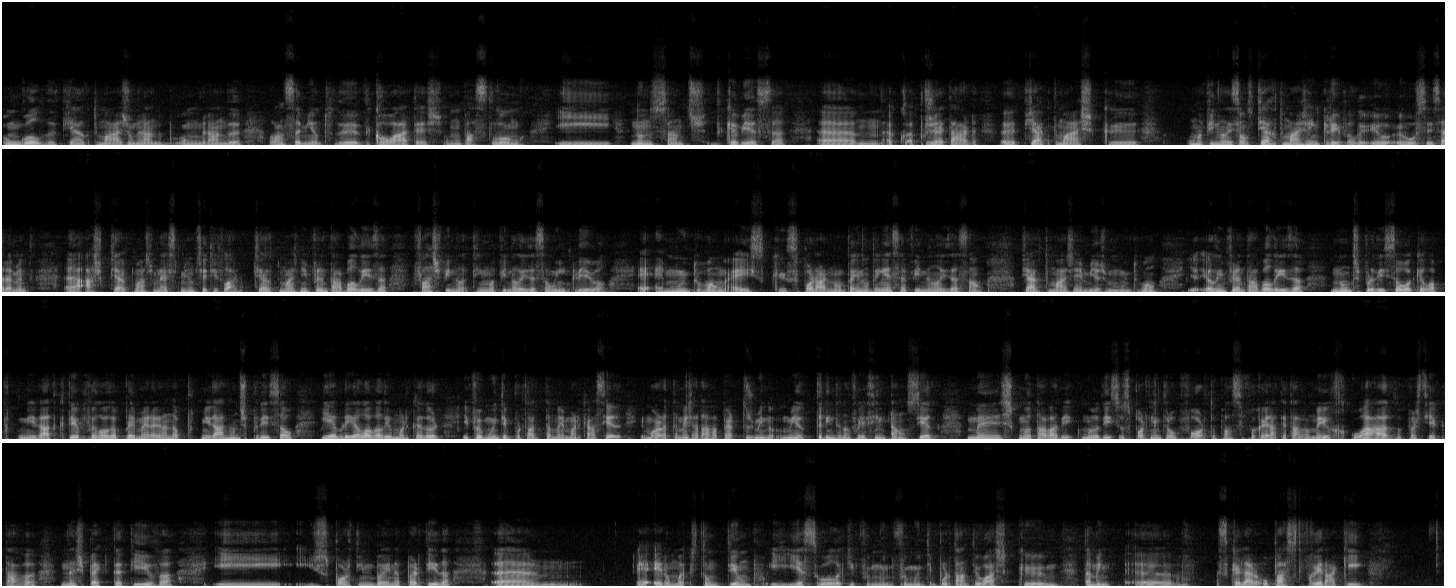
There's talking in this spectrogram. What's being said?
um gol de Tiago Tomás, um grande, um grande lançamento de, de Coates, um passe longo e Nuno Santos de cabeça um, a, a, projetar uh, Tiago Tomás que uma finalização. O Tiago Tomás é incrível. Eu, eu sinceramente uh, acho que Tiago Tomás merece mesmo ser titular. Tiago Tomás enfrenta a baliza, faz final, tem uma finalização incrível. É, é muito bom. É isso que Sporar não tem. Não tem essa finalização. Tiago Tomás é mesmo muito bom. Ele enfrenta a baliza, não desperdiçou aquela oportunidade que teve. Foi logo a primeira grande oportunidade, não desperdiçou e abria logo ali o marcador. E foi muito importante também marcar cedo. Embora também já estava perto dos minutos minuto 30, não foi assim tão cedo. Mas como eu, estava, como eu disse, o Sporting entrou forte. O Passo Ferreira até estava meio recuado, parecia que estava na expectativa e, e o Sporting bem na partida. Um, é, era uma questão de tempo e, e esse gol aqui foi muito, foi muito importante. Eu acho que também, uh, se calhar, o passo de Ferreira aqui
